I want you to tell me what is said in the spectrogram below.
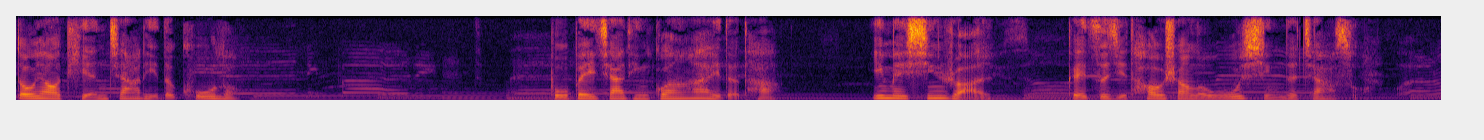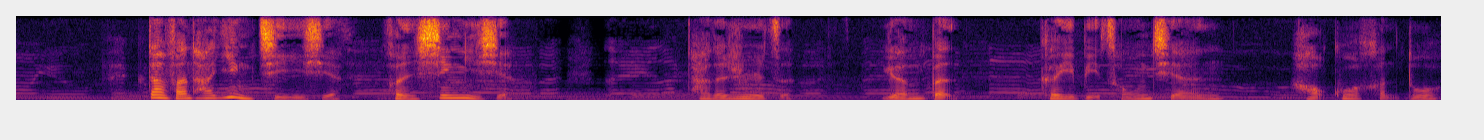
都要填家里的窟窿。不被家庭关爱的他，因为心软，给自己套上了无形的枷锁。但凡他硬气一些，狠心一些，他的日子原本可以比从前好过很多。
